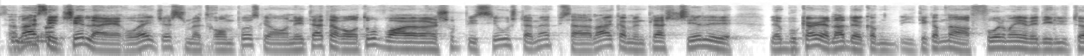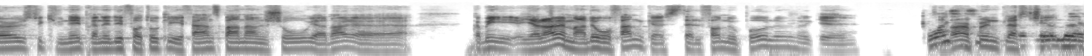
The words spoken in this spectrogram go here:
Ça a l'air assez chill à ROH, hein, si je me trompe pas, parce qu'on était à Toronto voir un show de PCO justement, puis ça a l'air comme une place chill. Et le booker, il a l'air de comme. Il était comme dans la foule, il y avait des lutteurs, ceux qui venaient, ils prenaient des photos avec les fans pendant le show. Il a l'air. euh, comme il, il a l'air de demander aux fans que c'était le fun ou pas. Là, que- Ouais, a l'air un peu une place chill. Le-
